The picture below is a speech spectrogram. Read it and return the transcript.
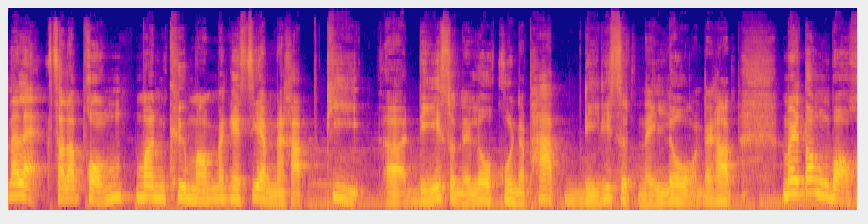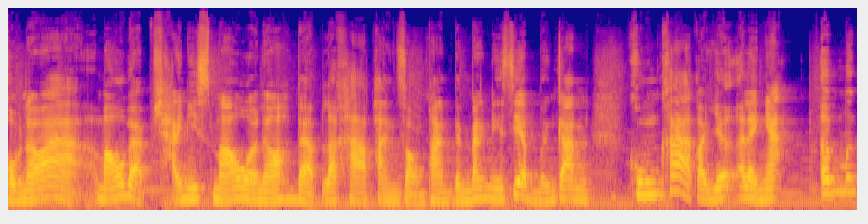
นั่นแหละสำหรับผมมันคือเมาส์แมกนีเซียมนะครับ ที่ดีที่สุดในโลกคุณภาพดีที่สุดในโลกนะครับ ไม่ต้องบอกผมนะว่าเมาส์แบบ Chinese mouse เนาะแบบราคาพันสองพันเป็นแมกนีเซียมเหมือนกันคุ้มค่าก็เยอะอะไรเงี้ย เออมัน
